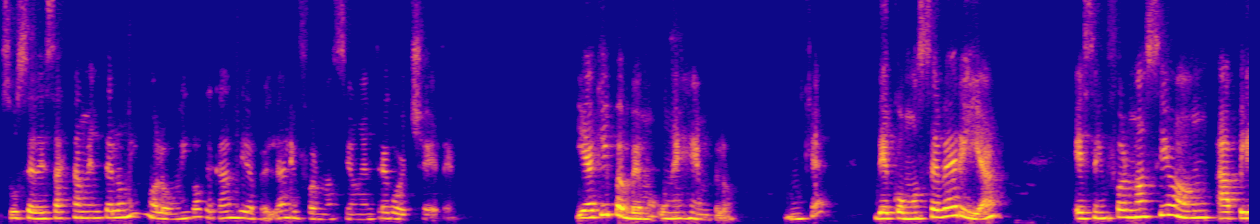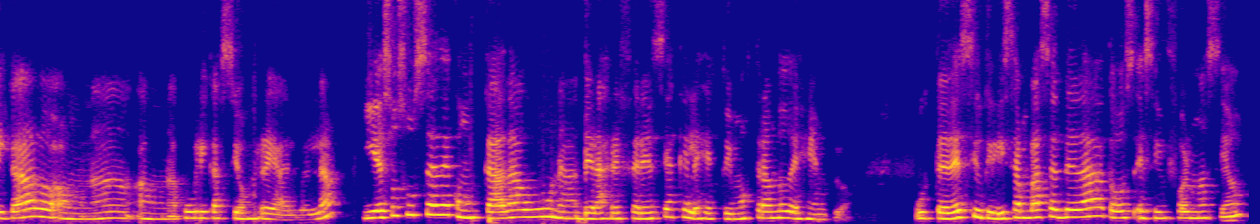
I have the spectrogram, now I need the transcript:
sucede exactamente lo mismo, lo único que cambia es ¿verdad? la información entre corchetes. Y aquí pues vemos un ejemplo de cómo se vería esa información aplicado a una, a una publicación real, ¿verdad? Y eso sucede con cada una de las referencias que les estoy mostrando de ejemplo. Ustedes si utilizan bases de datos, esa información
